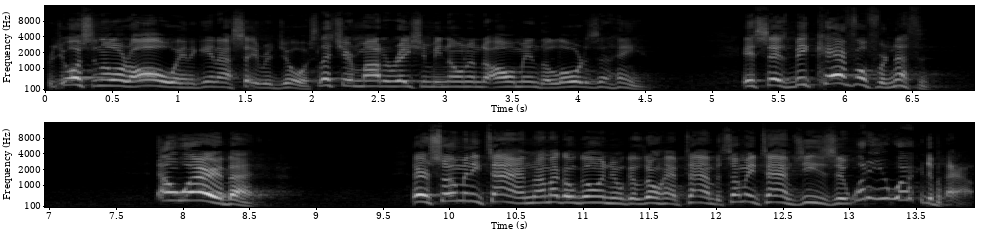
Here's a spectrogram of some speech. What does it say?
Rejoice in the Lord always, and again I say rejoice. Let your moderation be known unto all men, the Lord is at hand. It says, be careful for nothing. Don't worry about it. There are so many times, I'm not going to go into them because I don't have time, but so many times Jesus said, What are you worried about?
